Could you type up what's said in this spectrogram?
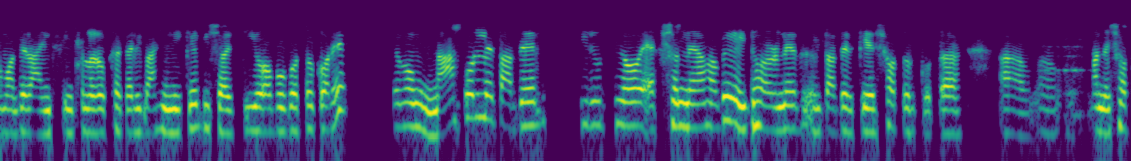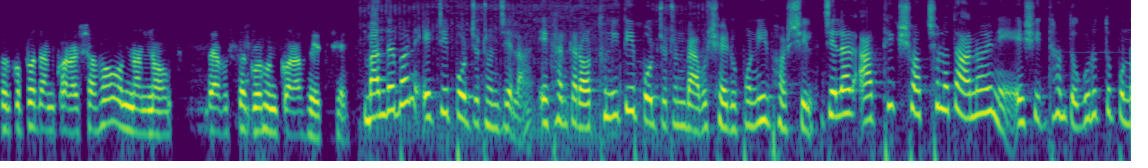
আমাদের আইন শৃঙ্খলা রক্ষাকারী বাহিনীকে বিষয়টি অবগত করে এবং না করলে তাদের বিরুদ্ধেও অ্যাকশন নেওয়া হবে, এই ধরনের তাদেরকে সতর্কতা মানে সতর্ক প্রদান করা সহ অন্যান্য ব্যবস্থা গ্রহণ করা হয়েছে। বান্দরবান একটি পর্যটন জেলা। এখানকার অর্থনীতি পর্যটন ব্যবসায়ের উপর নির্ভরশীল। জেলার আর্থিক সচ্ছলতা আনয়নে এই সিদ্ধান্ত গুরুত্বপূর্ণ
